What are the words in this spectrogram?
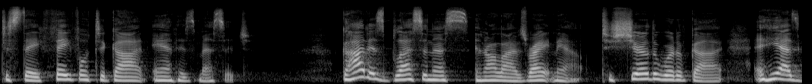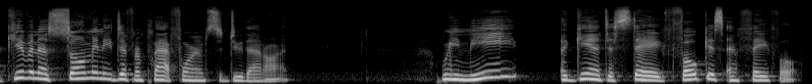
to stay faithful to God and his message. God is blessing us in our lives right now to share the word of God, and he has given us so many different platforms to do that on. We need again to stay focused and faithful.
